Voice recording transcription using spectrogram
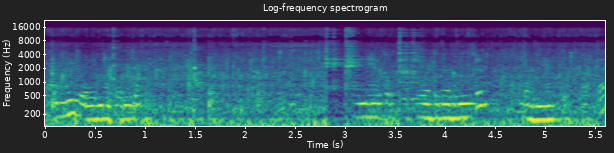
पानी भयो मटनले धनियाँको पत्ता एड गरिदिन्छु धनियाँको पत्ता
